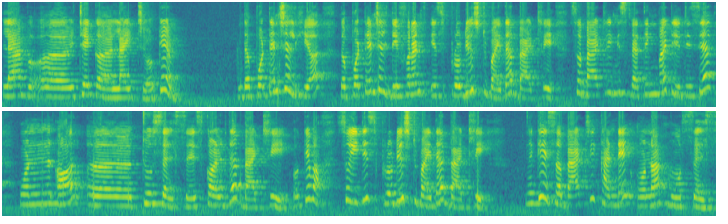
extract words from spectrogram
Lamp uh, take a light okay? The potential here the potential difference is produced by the battery. So battery is nothing but it is a one or uh, two cells. Is called the battery. Okay so it is produced by the battery okay so battery contain one or more cells.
